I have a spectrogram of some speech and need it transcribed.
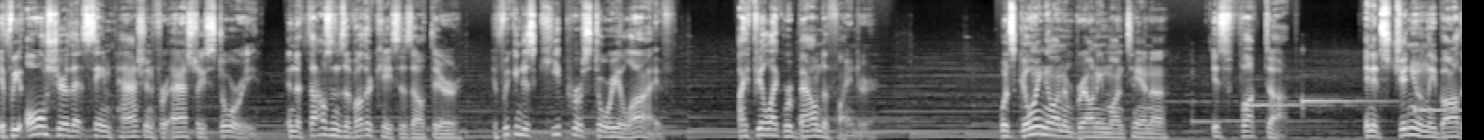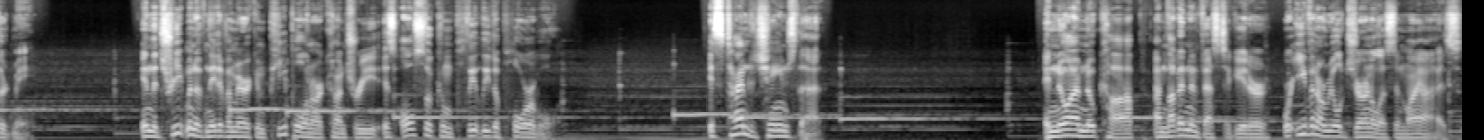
If we all share that same passion for Ashley's story, and the thousands of other cases out there, if we can just keep her story alive, I feel like we're bound to find her. What's going on in Browning, Montana is fucked up, and it's genuinely bothered me and the treatment of Native American people in our country is also completely deplorable. It's time to change that. And no, I'm no cop, I'm not an investigator, or even a real journalist in my eyes.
